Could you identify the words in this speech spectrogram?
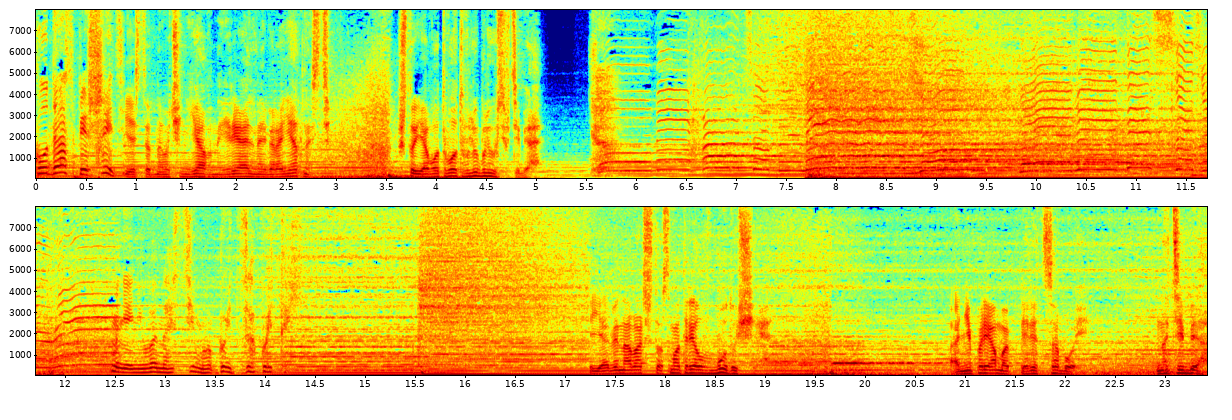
Куда спешить? Есть одна очень явная и реальная вероятность, что я вот-вот влюблюсь в тебя. Мне невыносимо быть забытой. Я виноват, что смотрел в будущее. А не прямо перед собой. На тебя.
